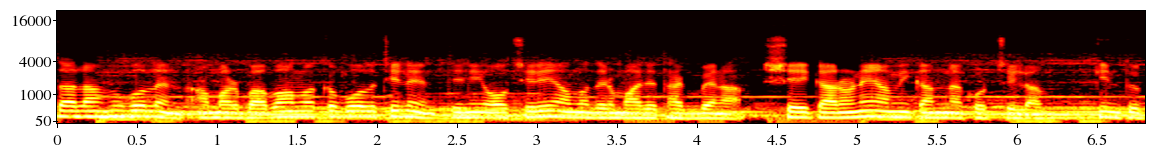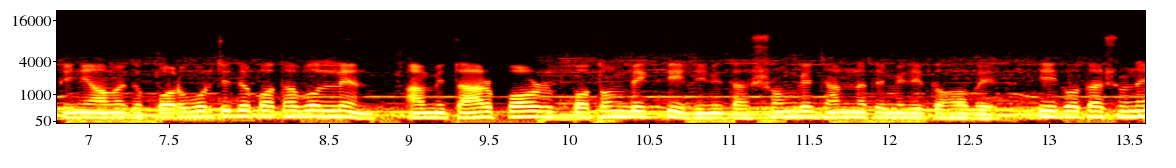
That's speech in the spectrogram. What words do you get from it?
তাআলা আনহু বলেন আমার বাবা আমাকে বলেছিলেন, তিনি অচিরেই আমাদের মাঝে থাকবে না। সেই কারণে আমি কান্না করছিলাম। কিন্তু তিনি আমাকে পরবর্তীতে কথা বললেন, আমি তারপর প্রথম ব্যক্তি যিনি তার সঙ্গে জান্নাতে মিলিত হবে। এই কথা শুনে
